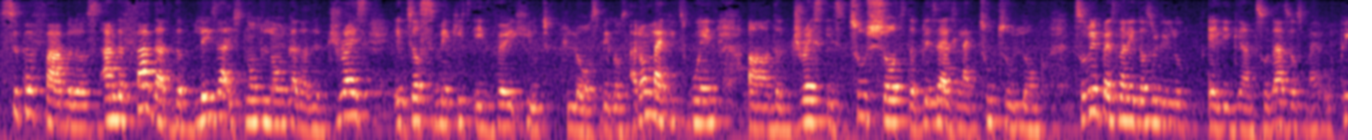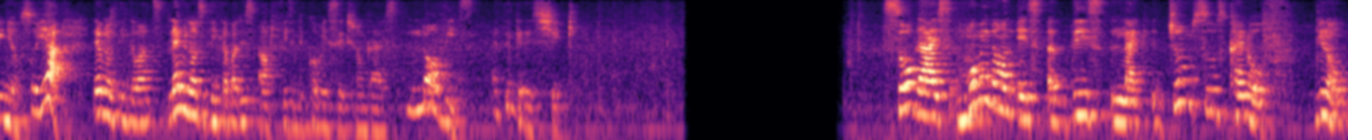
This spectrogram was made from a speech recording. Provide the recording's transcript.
super fabulous. And the fact that the blazer is not longer than the dress it just make it a very huge plus. Because i don't like it when uh, the dress is too short the blazer is like too too long. To me personally it doesn't really look elegant. So that's just my opinion. So yeah let me think about let me know think about this outfit in the comment section guys. Love it. I think it is chic. So guys moving on is uh, this like jumpsuit kind of you know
